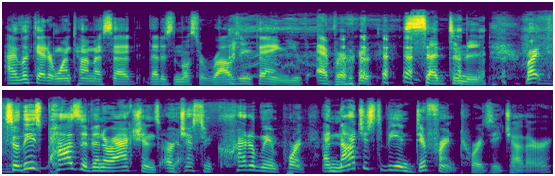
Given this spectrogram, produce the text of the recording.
I looked at her one time. I said, "That is the most arousing thing you've ever said to me." Right. So these positive interactions are just incredibly important, and not just to be indifferent towards each other,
